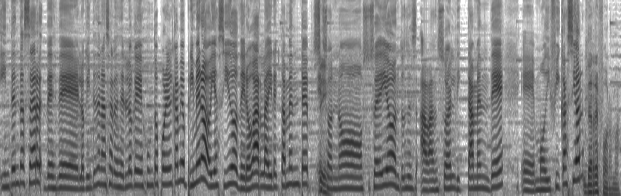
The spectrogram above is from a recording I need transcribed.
intenta hacer desde lo que intentan hacer desde el bloque de Juntos por el Cambio, primero había sido derogarla directamente, Sí. eso no sucedió, entonces avanzó el dictamen de eh, modificación. De reforma.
